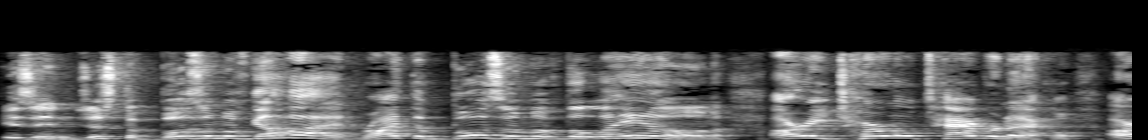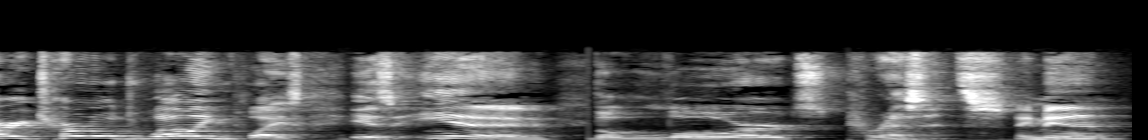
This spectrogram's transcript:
is in just the bosom of God, right? The bosom of the Lamb. Our eternal tabernacle, our eternal dwelling place is in the Lord's presence. Amen.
